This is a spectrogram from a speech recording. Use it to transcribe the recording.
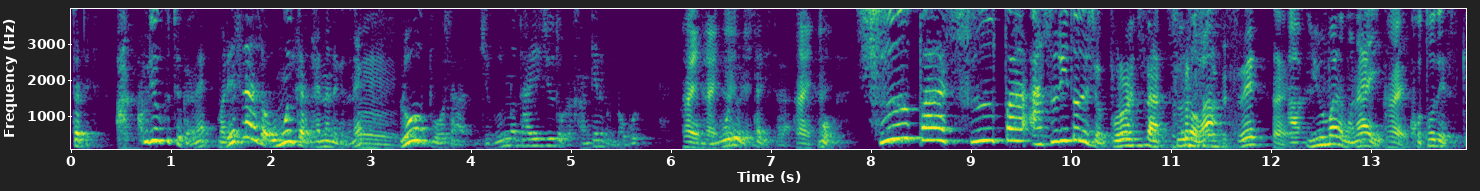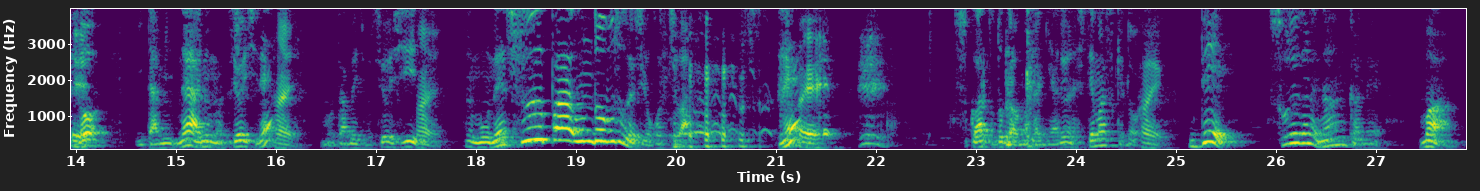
だって、握力というかね、まあ、レスラーの人は重いから大変なんだけどね、うんロープをさ、自分の体重とか関係なく登って、はいはいはい。登り降りしたりさ、はいはいもう、スーパー、スーパーアスリートですよ、プロレスラーっつうの そうはで。すね。はい。あ、言うまでもないはいことですけど、痛み、ね、あれも強いしね。はい。もうダメージも強いし、はいもうね、スーパー運動不足ですよ、こっちは。ね、はい。スクワットとかはもう最近やるようにしてますけど。はい。で、それがね、なんかね、まあ、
